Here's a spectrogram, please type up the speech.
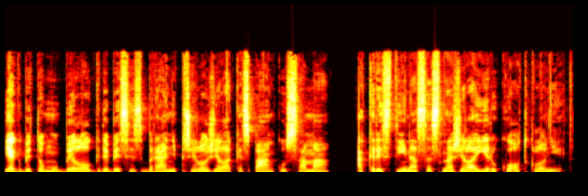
jak by tomu bylo, kdyby si zbraň přiložila ke spánku sama a Kristýna se snažila jí ruku odklonit.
